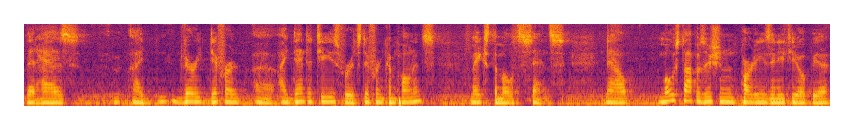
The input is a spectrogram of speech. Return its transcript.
that has uh, very different uh, identities for its different components makes the most sense. Now, most opposition parties in Ethiopia,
